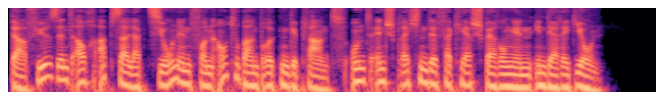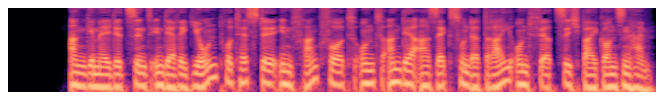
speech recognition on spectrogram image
Dafür sind auch Abseilaktionen von Autobahnbrücken geplant und entsprechende Verkehrssperrungen in der Region. Angemeldet sind in der Region Proteste in Frankfurt und an der A643 bei Gonsenheim.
